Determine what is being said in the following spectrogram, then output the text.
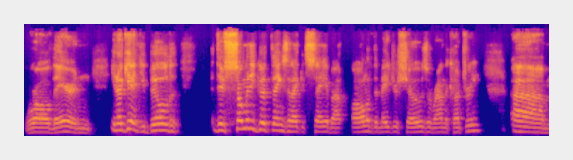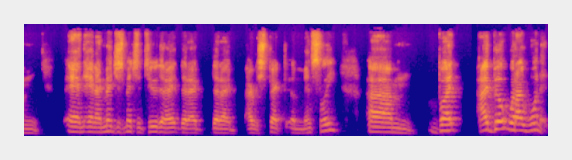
we're all there. And you know, again, you build. There's so many good things that I could say about all of the major shows around the country. Um, and and I just mentioned too that I that I that I I respect immensely. Um, but I built what I wanted.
